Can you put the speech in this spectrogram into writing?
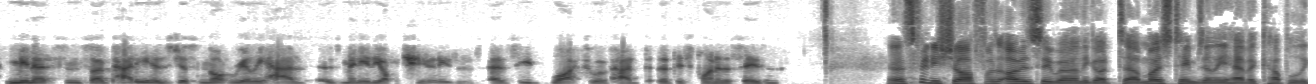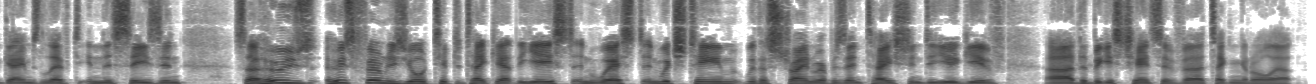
minutes. And so Paddy has just not really had as many of the opportunities as, as he'd like to have had at this point of the season. Now let's finish off. Obviously, we've only got uh, most teams only have a couple of games left in the season. So, who's whose firm is your tip to take out the East and West, and which team with Australian representation do you give uh, the biggest chance of uh, taking it all out?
